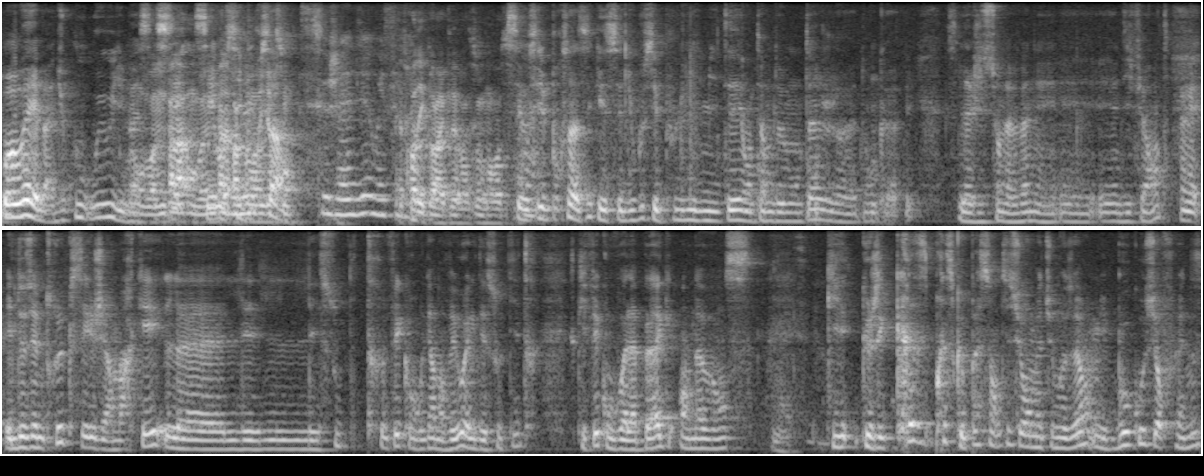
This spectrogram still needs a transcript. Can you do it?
Ouais, ouais, bah du coup, oui, oui. Bah, On c'est- voit même pas la- on c'est même pas la ce que j'allais dire, oui, Il y a trois décors avec la version de Ross. C'est aussi pour ça, c'est que c'est du coup c'est plus limité en termes de montage, euh, donc euh, c'est- la gestion de la vanne est, est- est différente. Ouais. Et le deuxième truc, c'est que j'ai remarqué la- les, les sous-titres, le fait qu'on regarde en VO avec des sous-titres, ce qui fait qu'on voit la blague en avance, qui, que j'ai presque pas senti sur Matthew Mother, mais beaucoup sur Friends.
